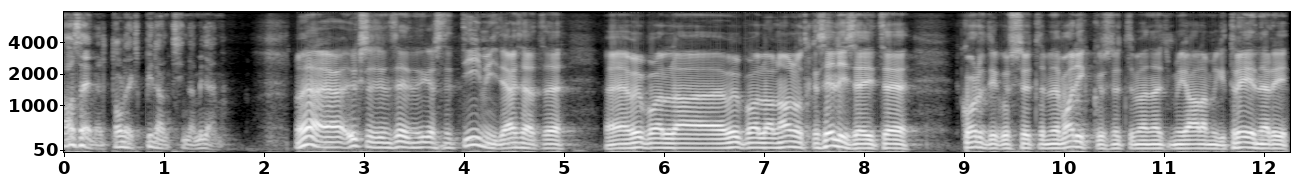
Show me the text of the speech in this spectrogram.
tasemelt oleks pidanud sinna minema. no ja, ja üks asi on see, et igast need tiimid ja asjad eh, võib-olla, võib-olla on olnud ka selliseid eh, kordi, kus ütleme valikus ütleme näiteks mingi a la mingi treeneri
